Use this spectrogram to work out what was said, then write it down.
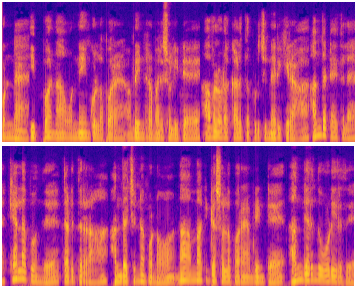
கொன்னேன். இப்ப நான் உன்னையும் கொல்ல போறேன் அப்படின்ற மாதிரி சொல்லிட்டு அவளோட கழுத்தை பிடிச்சி நெரிக்கிறா. அந்த டயத்துல கேலப் வந்து தடுத்துடுறான். அந்த சின்ன பொண்ணும் நான் அம்மா கிட்ட சொல்ல போறேன் அப்படின்ட்டு அங்க இருந்து ஓடிடுது.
